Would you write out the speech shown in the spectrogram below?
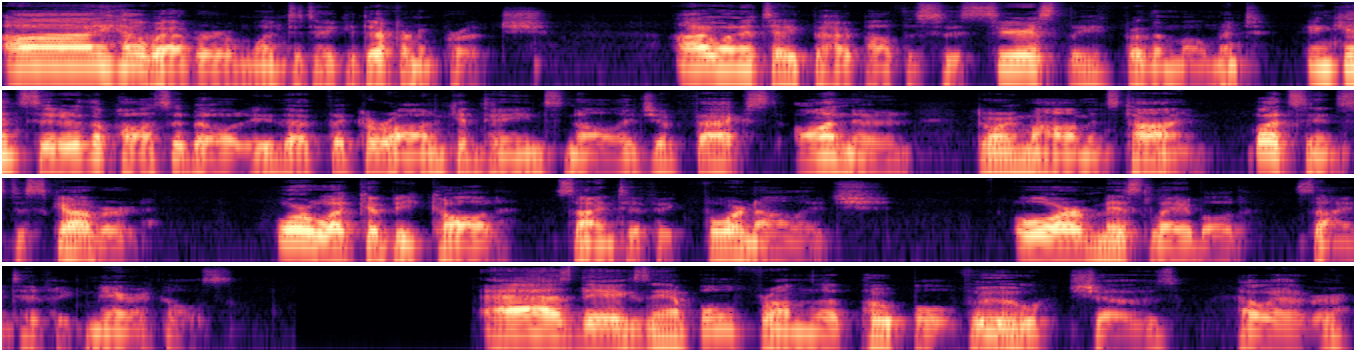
I, however, want to take a different approach. I want to take the hypothesis seriously for the moment and consider the possibility that the Quran contains knowledge of facts unknown during Muhammad's time, but since discovered, or what could be called scientific foreknowledge or mislabeled scientific miracles. As the example from the Popol Vuh shows, however,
